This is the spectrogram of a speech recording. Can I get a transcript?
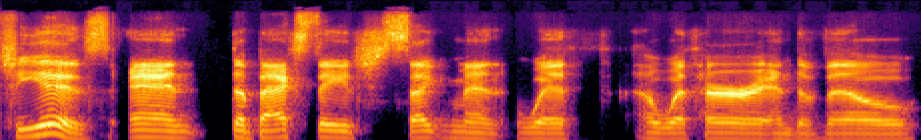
She is. And the backstage segment with uh, with her and Deville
